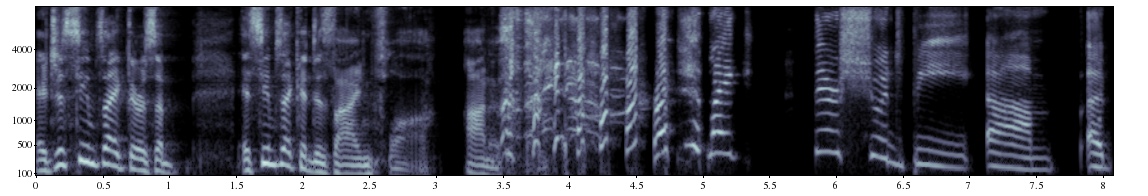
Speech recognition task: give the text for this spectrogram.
It just seems like there's a it seems like a design flaw, honestly. Like there should be um a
